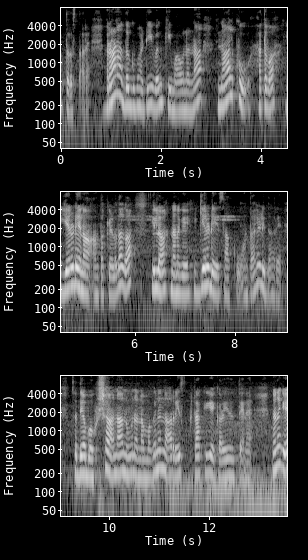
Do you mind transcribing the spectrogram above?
ಉತ್ತರಿಸ್ತಾರೆ. ರಾಣಾ ದಗ್ಗುಬಾಟಿ ವೆಂಕಿ ಮಾವನನ್ನು ನಾಲ್ಕು ಅಥವಾ ಎರಡೇನಾ ಅಂತ ಕೇಳಿದಾಗ, ಇಲ್ಲ, ನನಗೆ ಎರಡೇ ಸಾಕು ಅಂತ ಹೇಳಿದ್ದಾರೆ. ಸದ್ಯ ಬಹುಶಃ ನಾನು ನನ್ನ ಮಗನನ್ನು ರೇಸ್ ಟ್ರ್ಯಾಕಿಗೆ ಕರೆಯುತ್ತೇನೆ ನನಗೆ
